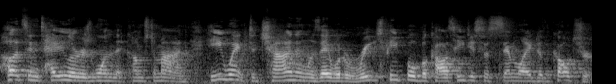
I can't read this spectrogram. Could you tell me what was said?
Hudson Taylor is one that comes to mind. He went to China and was able to reach people because he just assimilated to the culture.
